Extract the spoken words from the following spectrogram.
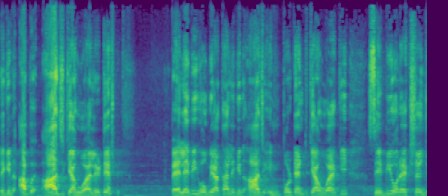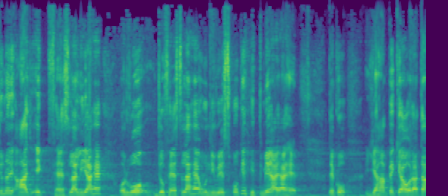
लेकिन अब आज क्या हुआ है लेटेस्ट पहले भी हो गया था, लेकिन आज इम्पोर्टेंट क्या हुआ है कि सेबी और एक्सचेंज ने आज एक फैसला लिया है और वो जो फैसला है, वो निवेशकों के हित में आया है। देखो, यहाँ पे क्या हो रहा था,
